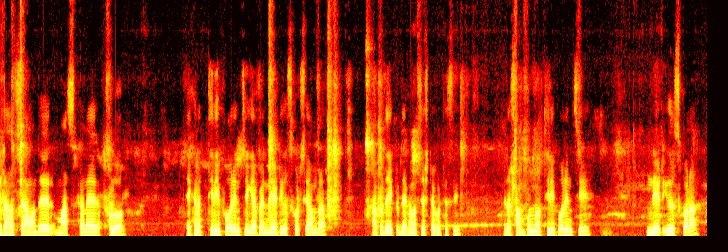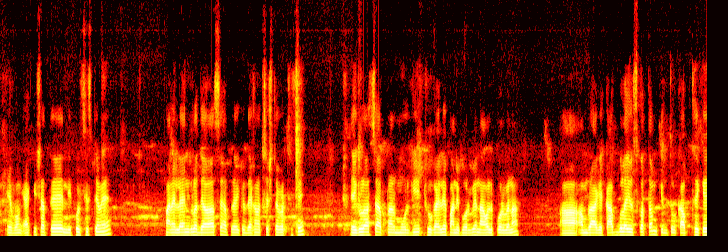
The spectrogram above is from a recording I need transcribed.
এটা হচ্ছে আমাদের মাঝখানে ফ্লোর। এখানে থ্রি ফোর ইঞ্চি গ্যাপের নেট ইউজ করছি আমরা। আপনাদের একটু দেখানোর চেষ্টা করতেছি। এটা সম্পূর্ণ three four inch net use করা এবং একই সাথে নিফুল সিস্টেমে পানির লাইনগুলো দেওয়া আছে। আপনাদের একটু দেখানোর চেষ্টা করতেছি। এগুলো হচ্ছে আপনার মুরগি ঠুকাইলে পানি পড়বে, না হলে পড়বে না। আমরা আগে কাপগুলো ইউজ করতাম, কিন্তু কাপ থেকে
